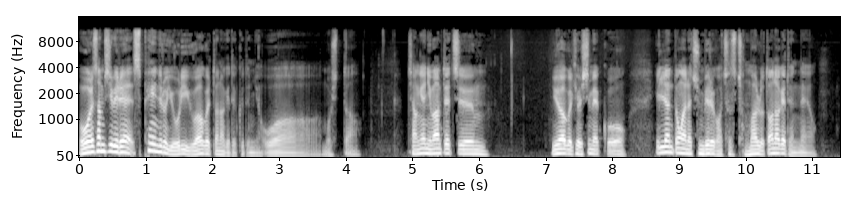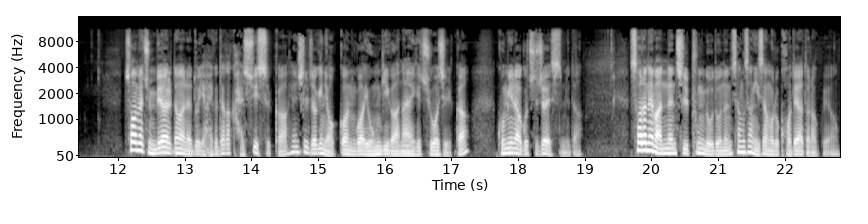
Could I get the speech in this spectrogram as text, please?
5월 30일에 스페인으로 요리 유학을 떠나게 됐거든요. 우와, 멋있다. 작년 이맘때쯤 유학을 결심했고 1년 동안의 준비를 거쳐서 정말로 떠나게 됐네요. 처음에 준비할 때만 해도 야 이거 내가 갈 수 있을까? 현실적인 여건과 용기가 나에게 주어질까? 고민하고 주저했습니다. 서른에 맞는 질풍노도는 상상 이상으로 거대하더라고요.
